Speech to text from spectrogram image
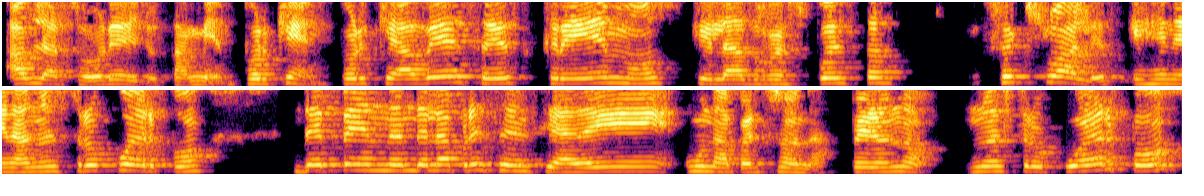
hablar sobre ello también. ¿Por qué? Porque a veces creemos que las respuestas sexuales que genera nuestro cuerpo dependen de la presencia de una persona, pero no, nuestro cuerpo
